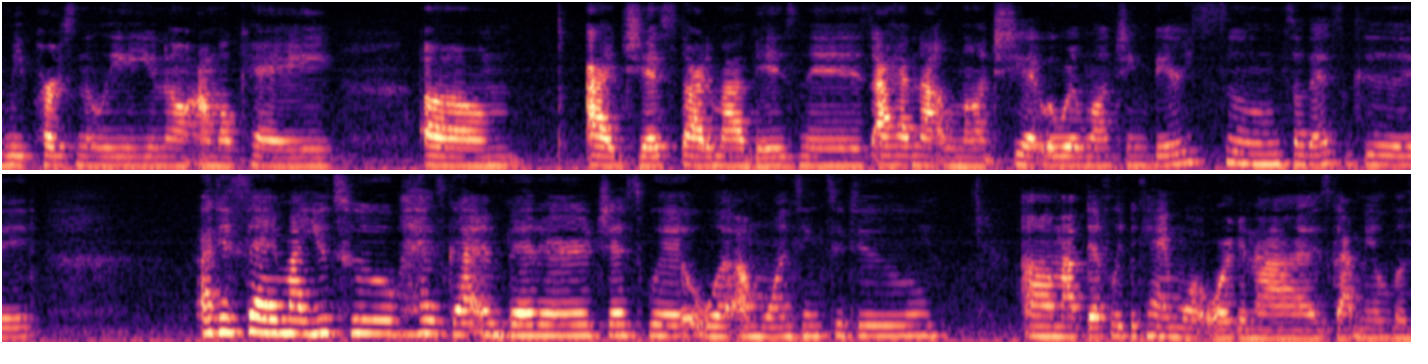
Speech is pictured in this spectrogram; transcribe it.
Me personally, you know, I'm okay. Um, I just started my business. I have not launched yet, but we're launching very soon, so that's good. I can say my YouTube has gotten better just with what I'm wanting to do. Um, I've definitely became more organized. Got me a little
